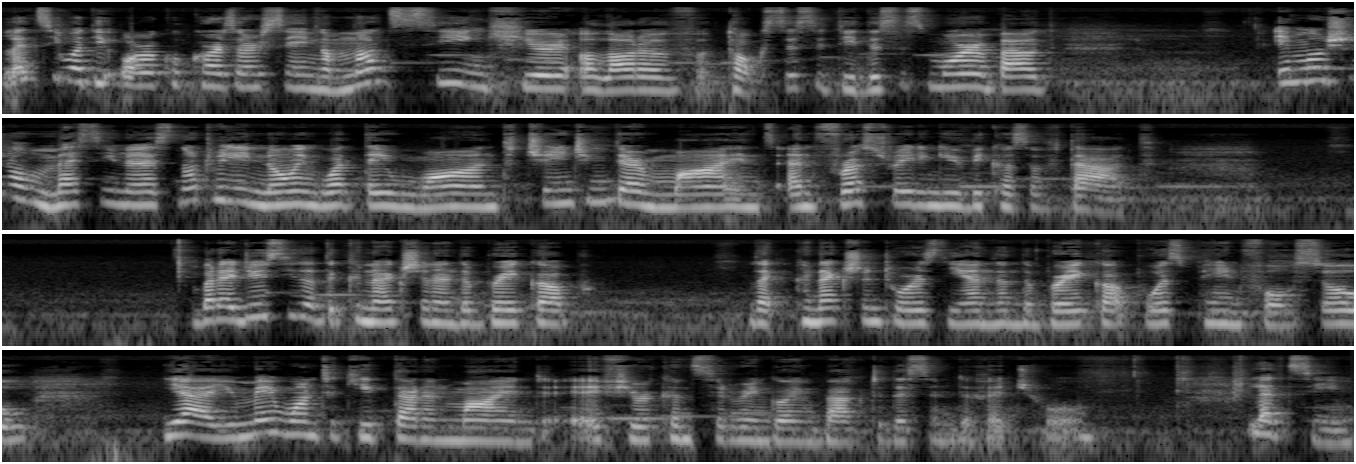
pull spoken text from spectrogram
let's see what the oracle cards are saying i'm not seeing here a lot of toxicity this is more about emotional messiness not really knowing what they want changing their minds and frustrating you because of that but I do see that the connection and the breakup, the connection towards the end and the breakup was painful. So yeah, you may want to keep that in mind if you're considering going back to this individual. Let's see.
